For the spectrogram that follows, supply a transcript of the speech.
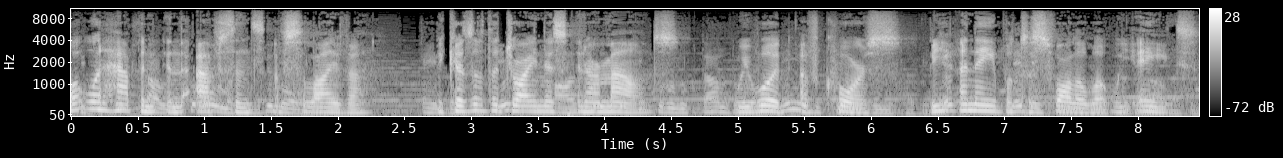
What would happen in the absence of saliva? Because of the dryness in our mouths, we would, of course, be unable to swallow what we ate,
